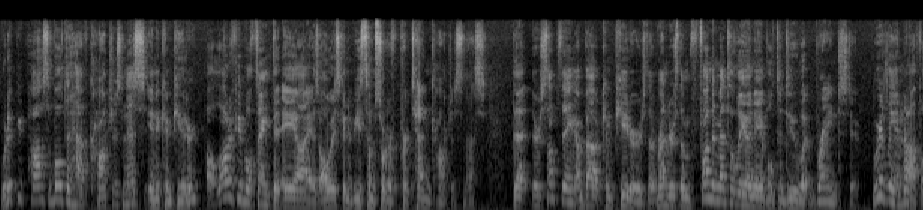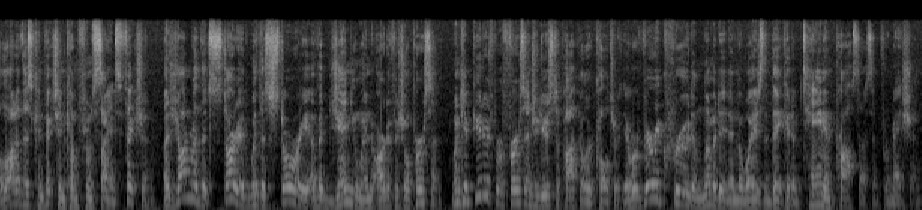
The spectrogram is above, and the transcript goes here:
Would it be possible to have consciousness in a computer? A lot of people think that AI is always going to be some sort of pretend consciousness that there's something about computers that renders them fundamentally unable to do what brains do. Weirdly enough, a lot of this conviction comes from science fiction, a genre that started with the story of a genuine artificial person. When computers were first introduced to popular culture, they were very crude and limited in the ways that they could obtain and process information.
